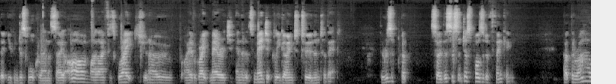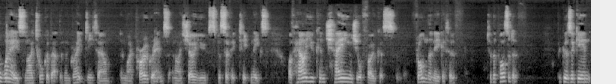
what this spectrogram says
that you can just walk around and say, "Oh, my life is great, you know, I have a great marriage," and that it's magically going to turn into that. There is a, but so this isn't just positive thinking, but there are ways, and I talk about them in great detail in my programs, and I show you specific techniques of how you can change your focus from the negative to the positive. Because again,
